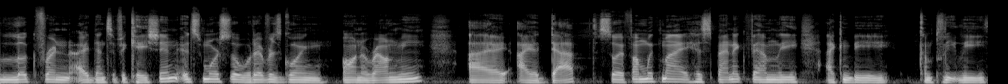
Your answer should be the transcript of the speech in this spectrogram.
look for an identification. It's more so whatever's going on around me, I I adapt. So if I'm with my Hispanic family, I can be completely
